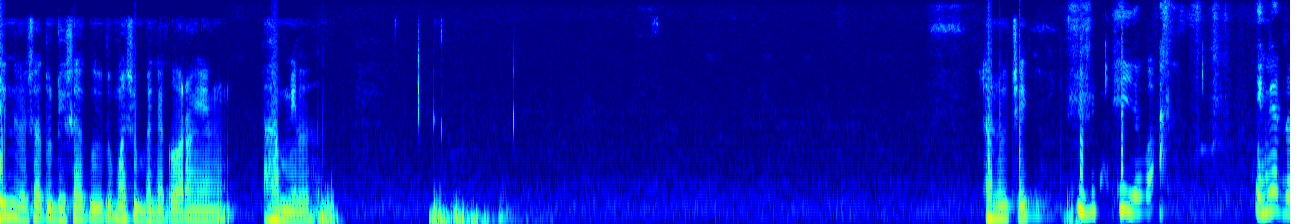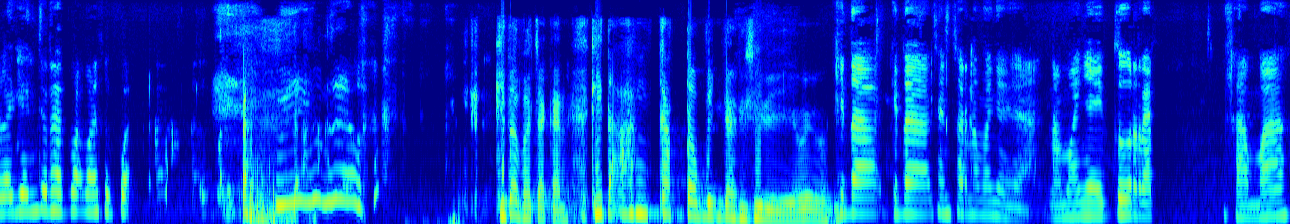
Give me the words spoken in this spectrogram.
ini loh satu desaku itu masih banyak orang yang hamil halo cek iya pak. Ini ada lagi yang curhat pak masuk pak. Bingung saya pak. Kita bacakan kita angkat topiknya di sini. Kita kita sensor namanya ya. Namanya itu red sama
